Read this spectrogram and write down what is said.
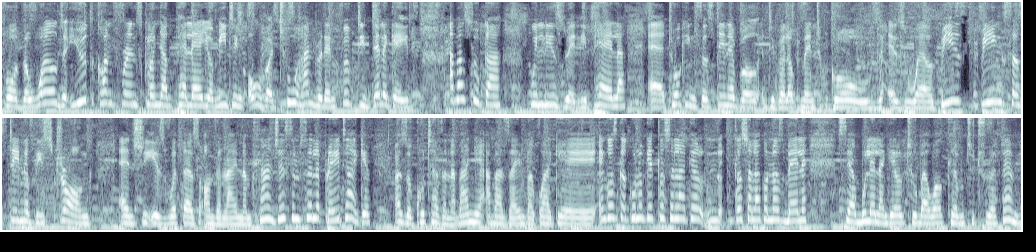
for the World Youth Conference Klonyak Peleyo meeting over 250 delegates abasuka kwilizwe liphela uh, talking sustainable development goals as well. Be, being sustainably strong and she is with us on the line namhlanje simcelebrate ke azokhuthaza nabanye abaza emva kwakhe enkosi kakhulu ngexesha lakhe xesha lakho nozibele siyabulela ngeli thuba welcome to tru FM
